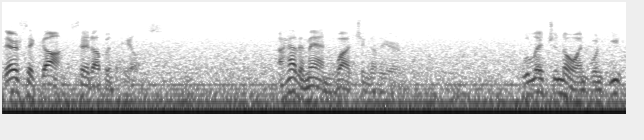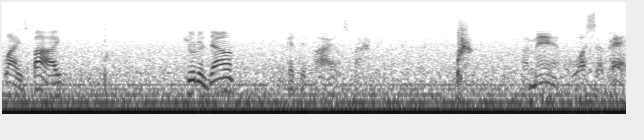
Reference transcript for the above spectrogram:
There's a gun set up in the hills. I have a man watching up there. We'll let you know, and when he flies by, shoot him down, and get the files back. Man, what's the pay?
